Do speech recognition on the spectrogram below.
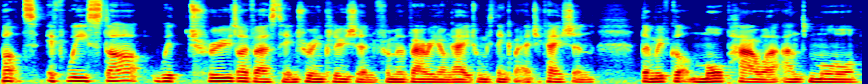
But if we start with true diversity and true inclusion from a very young age when we think about education, then we've got more power and more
